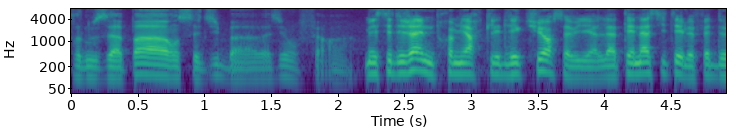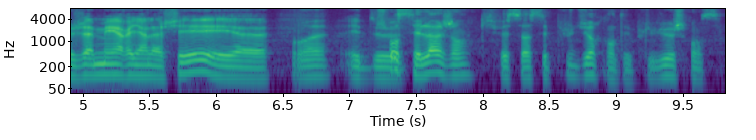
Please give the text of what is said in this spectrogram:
ça nous a pas. On s'est dit, bah vas-y, on va faire. Mais c'est déjà une première clé de lecture, ça veut dire la ténacité, le fait de jamais rien lâcher et, euh, ouais. et de. Je pense que c'est l'âge hein, qui fait ça. C'est plus dur quand t'es plus vieux, je pense.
